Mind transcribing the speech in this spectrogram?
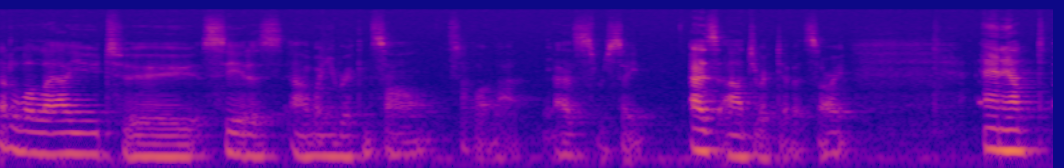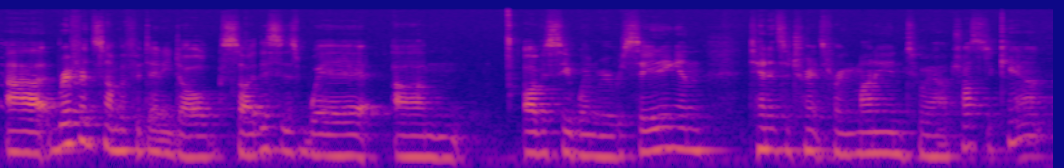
That'll allow you to see it as uh, when you reconcile stuff like that as receipt, as uh, direct debit. Sorry. And our uh, reference number for Denny Dog. So this is where um, obviously when we're receiving and tenants are transferring money into our trust account,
